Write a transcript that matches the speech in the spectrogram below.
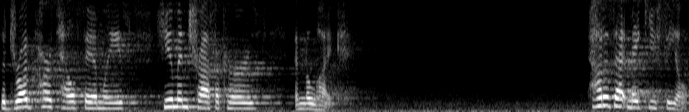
the drug cartel families, human traffickers, and the like. How does that make you feel?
